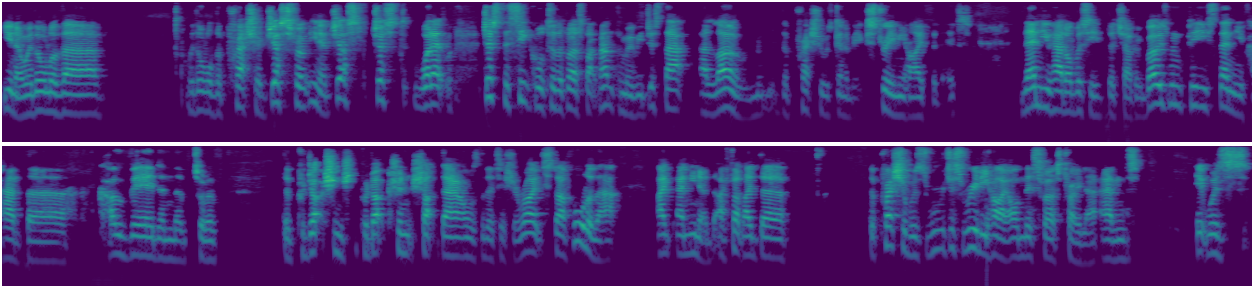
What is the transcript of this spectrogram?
you know with all of the with all of the pressure just from you know just just whatever just the sequel to the first Black Panther movie, just that alone, the pressure was going to be extremely high for this. Then you had obviously the Chadwick Boseman piece. Then you've had the COVID and the sort of the production production shutdowns, the Letitia Wright stuff, all of that. I, and you know, I felt like the the pressure was just really high on this first trailer, and it was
